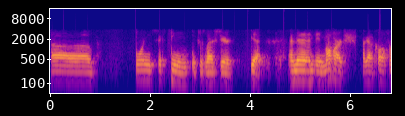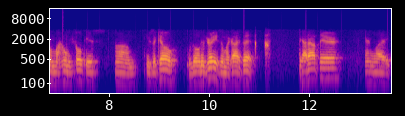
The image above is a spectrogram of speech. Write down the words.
of 2016, which was last year. Yeah. And then in March, I got a call from my homie Focus. Um, he was like, yo, we're going to Dre's. I'm like, I bet. Got out there, and like,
